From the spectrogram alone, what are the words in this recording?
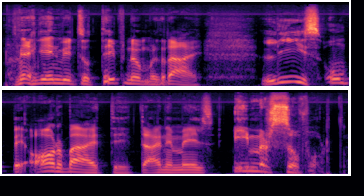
Gehen wir zu Tipp Nummer 3. Lies und bearbeite deine Mails immer sofort.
